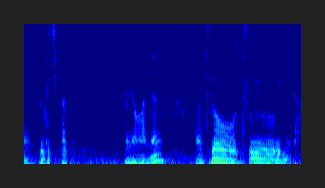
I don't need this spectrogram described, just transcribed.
예, 불규칙하게 변형하는 draw tool입니다.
